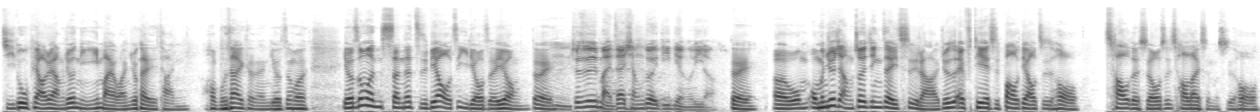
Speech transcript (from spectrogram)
极度漂亮，就你一买完就开始弹，我不太可能有这么有这么神的指标，我自己留着用。对、嗯，就是买在相对低点而已啊。对，呃，我们我们就讲最近这一次啦，就是 FTS 爆掉之后，抄的时候是抄在什么时候？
